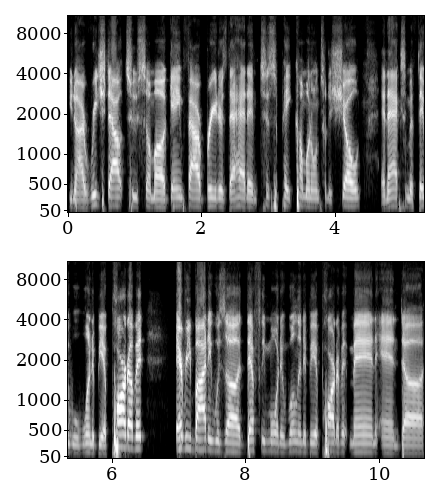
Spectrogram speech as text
You know, I reached out to some uh, game fowl breeders that had to anticipate coming onto the show and asked them if they would want to be a part of it. Everybody was uh, definitely more than willing to be a part of it, man. And uh,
